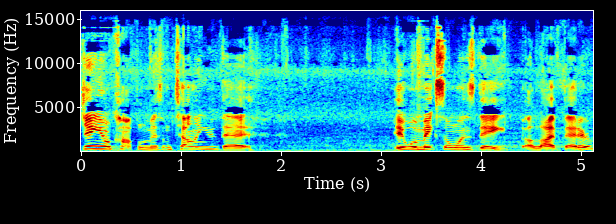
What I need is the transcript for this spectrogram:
genuine compliments. I'm telling you that it will make someone's day a lot better.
